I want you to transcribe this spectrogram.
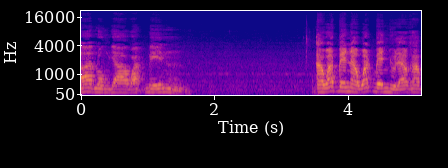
ราชลงยาวัดเบนอ่าวัดเบนอะ วัดเบนอยู่แล้วครับ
